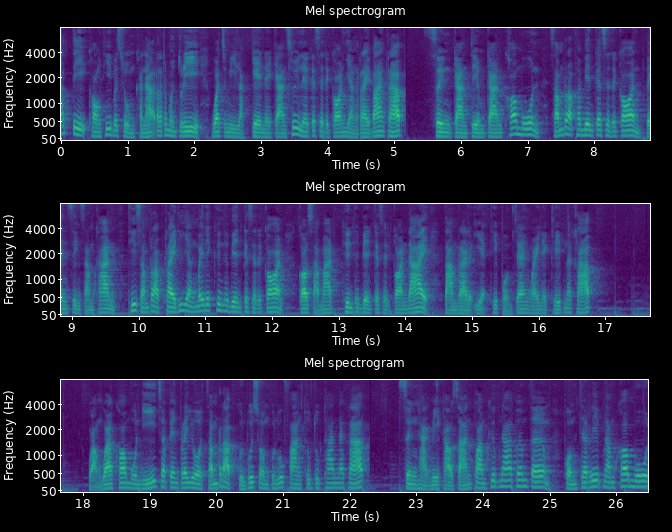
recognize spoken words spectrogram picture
มติของที่ประชุมคณะรัฐมนตรี ว่าจะมีหลักเกณฑ์ในการช่วยเหลือเกษตรกรอย่างไรบ้างครับ ซึ่งการเตรียมการข้อมูลสำหรับทะเบียนเกษตรกรเป็นสิ่งสำคัญ ที่สำหรับใครที่ยังไม่ได้ขึ้นทะเบียนเกษตรกร ก็สามารถขึ้นทะเบียนเกษตรกรได้ตามรายละเอียดที่ผมแจ้งไว้ในคลิปนะครับหวังว่าข้อมูลนี้จะเป็นประโยชน์สำหรับคุณผู้ชมคุณผู้ฟังทุกๆทท่านนะครับ ซึ่งหากมีข่าวสารความคืบหน้าเพิ่มเติม ผมจะรีบนำข้อมูล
